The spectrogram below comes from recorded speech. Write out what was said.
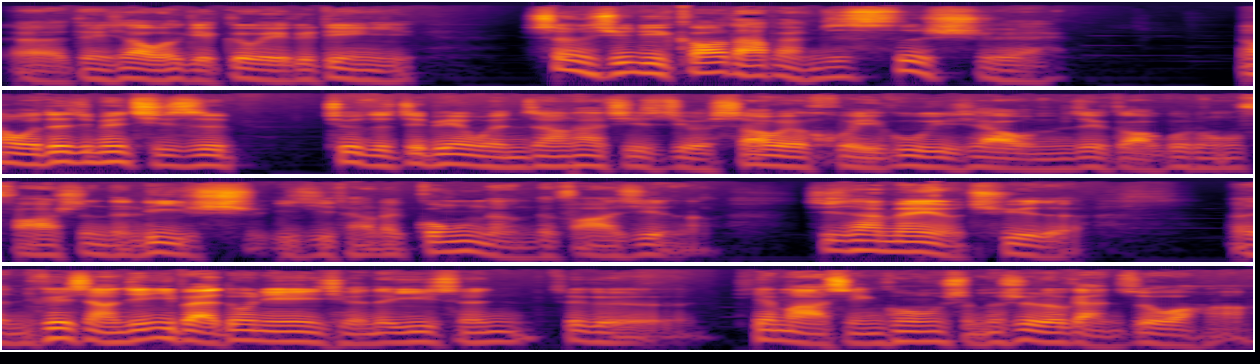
呃，等一下我会给各位一个定义，盛行率高达百分之四十哎。那我在这边其实。就是这篇文章，它其实就稍微回顾一下我们这个睾固酮发生的历史以及它的功能的发现啊，其实还蛮有趣的。呃，你可以想见一百多年以前的医生，这个天马行空，什么事都敢做哈。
